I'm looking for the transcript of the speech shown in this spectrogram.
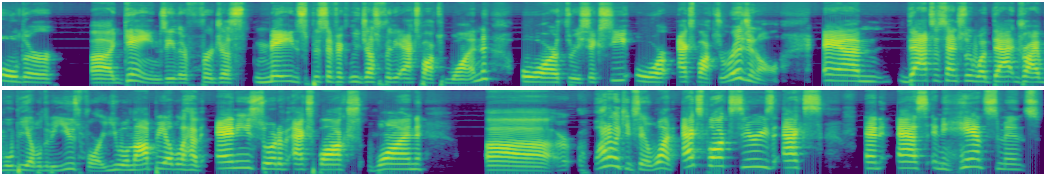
older uh, games, either for just made specifically just for the Xbox One or 360 or Xbox Original. And that's essentially what that drive will be able to be used for. You will not be able to have any sort of Xbox One. Uh, why do I keep saying one? Xbox Series X and S enhancements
